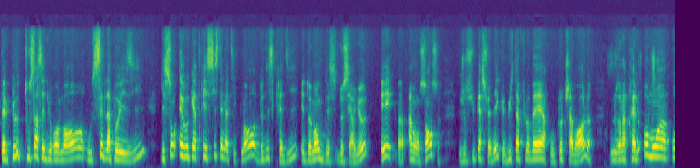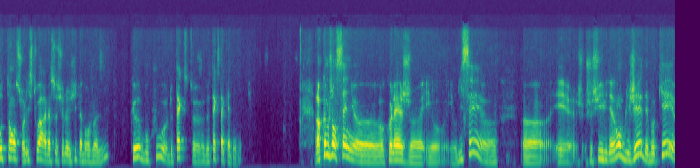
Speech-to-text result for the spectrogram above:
telles que tout ça c'est du roman ou c'est de la poésie, qui sont évocatrices systématiquement de discrédit et de manque de, sérieux. Et euh, à mon sens, je suis persuadé que Gustave Flaubert ou Claude Chabrol nous en apprennent au moins autant sur l'histoire et la sociologie de la bourgeoisie que beaucoup de textes, académiques. Alors, comme j'enseigne euh, au collège euh, et au, lycée, euh, je, suis évidemment obligé d'évoquer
